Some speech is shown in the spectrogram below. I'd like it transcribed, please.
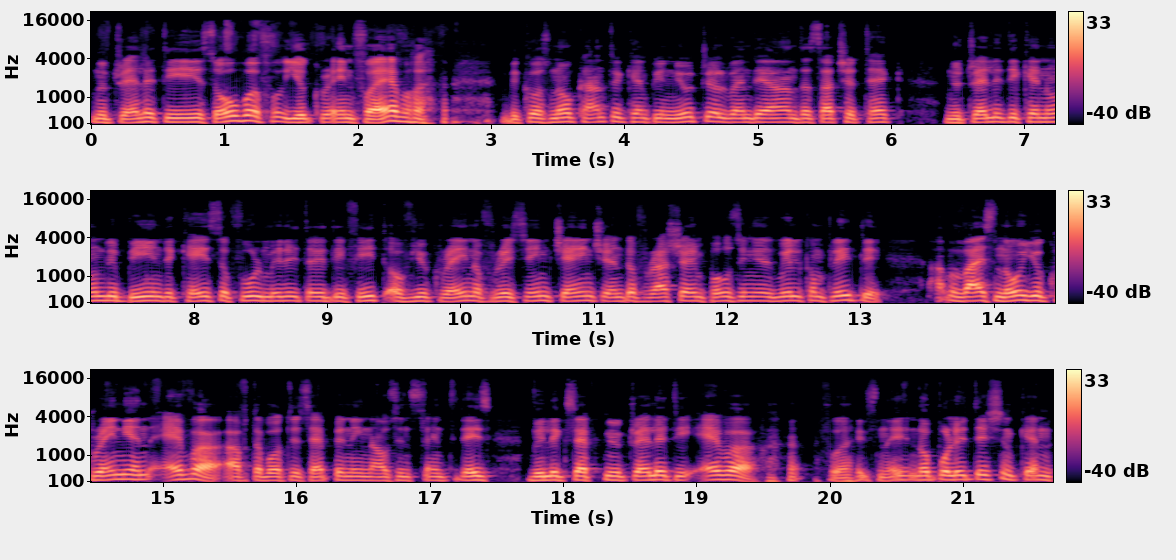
Neutrality is over for Ukraine forever, because no country can be neutral when they are under such attack. Neutrality can only be in the case of full military defeat of Ukraine, of regime change, and of Russia imposing its will completely. Otherwise, no Ukrainian ever, after what is happening now since 20 days, will accept neutrality ever for his nation. No politician can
